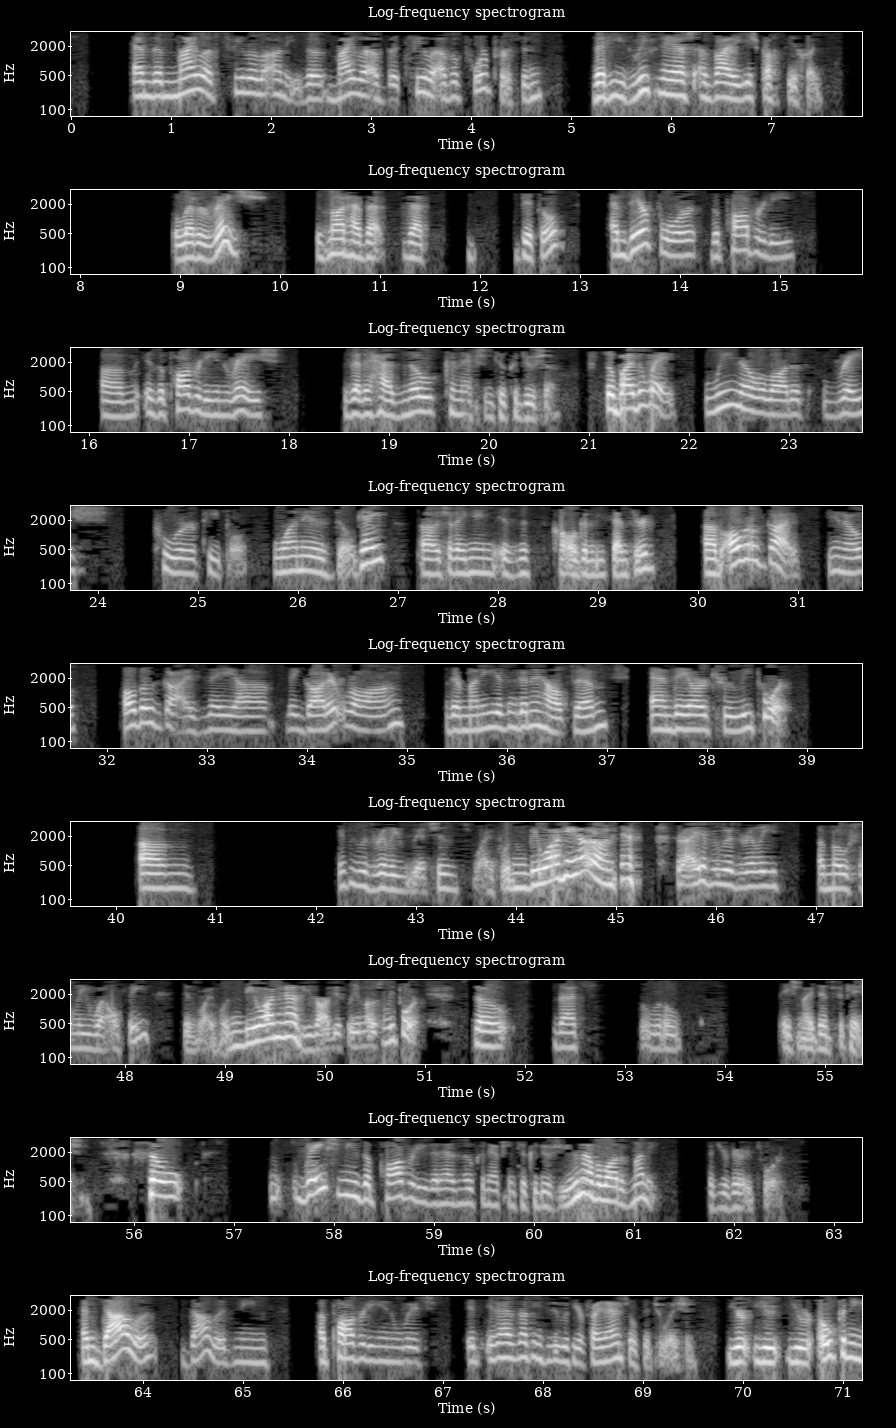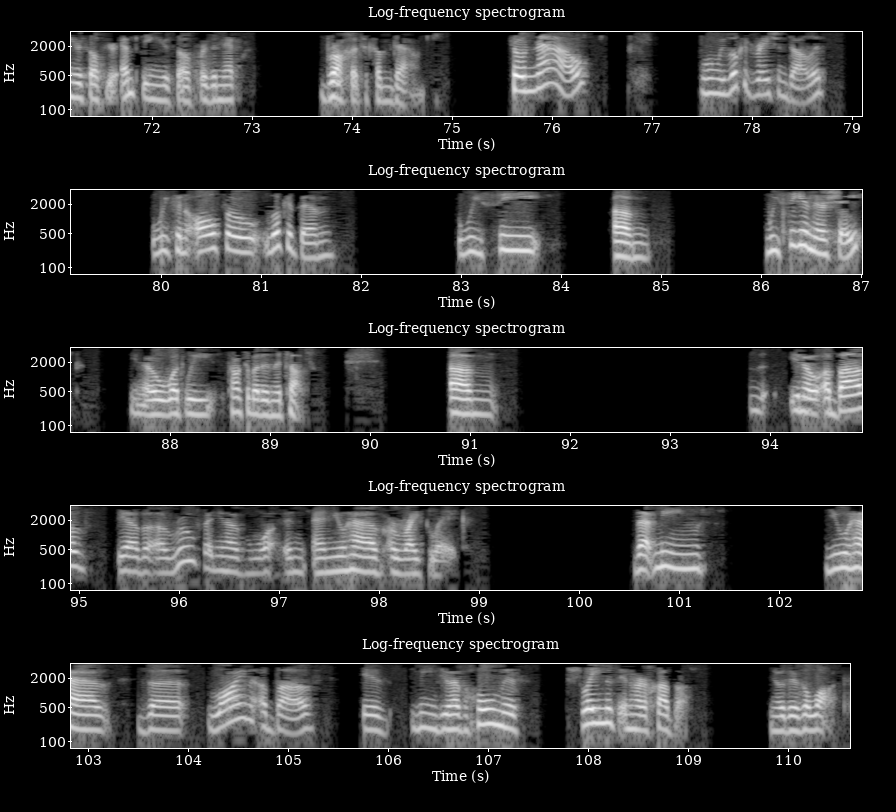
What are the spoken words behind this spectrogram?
And the mila of tefillah la'ani, the mila of the tefillah of a poor person, that he's lifneash avaya yishbach sichai. The letter resh does not have that, that bittul, and therefore the poverty um, is a poverty in resh that it has no connection to kedusha. So, by the way, we know a lot of resh poor people. One is Bill Gates. Uh, should I name? Is this call going to be censored? Um, all those guys, you know, all those guys, they uh, they got it wrong. Their money isn't going to help them, and they are truly poor. Um, if he was really rich, his wife wouldn't be walking out on him, right? If he was really emotionally wealthy, his wife wouldn't be walking out. He's obviously emotionally poor. So that's a little patient identification. So Reish means a poverty that has no connection to Kedusha. You can have a lot of money, but you're very poor. And Dalit, Dalit means a poverty in which it, it has nothing to do with your financial situation. You're, you're, you're opening yourself, you're emptying yourself for the next bracha to come down. So now, when we look at Reish and Dalit, we can also look at them. We see, um, we see in their shape, you know, what we talked about in the tough. Um, you know, above you have a roof and you have and, and you have a right leg. That means you have the line above is means you have wholeness, shlemus in harchava. You know, there's a lot.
